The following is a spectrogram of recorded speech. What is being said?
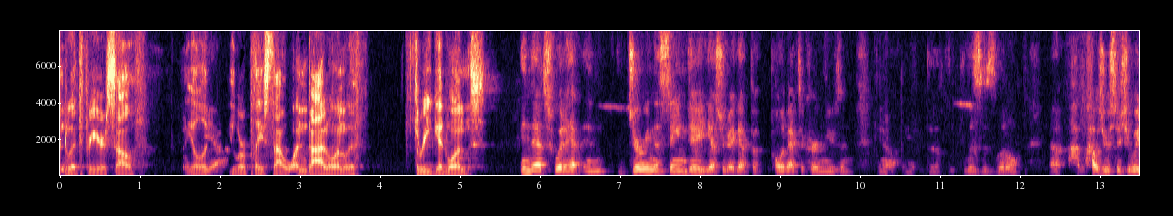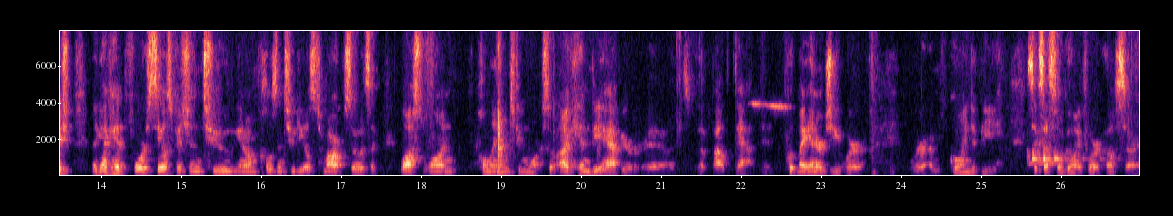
bandwidth for yourself. You'll yeah. you'll replace that one bad one with three good ones. And that's what happened during the same day yesterday i got pulling back the curtain using you know the liz's little uh, how, how's your situation? Like i've had four sales pitches and two you know i'm closing two deals tomorrow. So it's like lost one pulling in two more. So i can be happier uh, about that. And put my energy where where i'm going to be successful going forward. Oh sorry.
